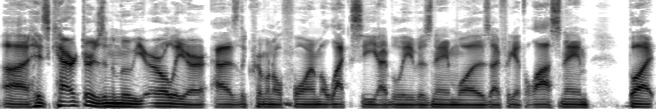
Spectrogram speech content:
Uh, his character is in the movie earlier as the criminal form, Alexei, I believe his name was. I forget the last name, but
